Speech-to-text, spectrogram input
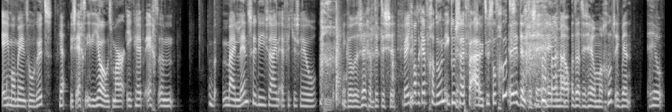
één moment hoor Rut. Ja. Het is echt idioot, maar ik heb echt een... Mijn lenzen die zijn eventjes heel... Ik wilde zeggen, dit is, eh, Weet je wat ik even ga doen? Ik doe ze even uit. Is dat goed? eh, dat, is helemaal, dat is helemaal goed. Ik ben heel...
